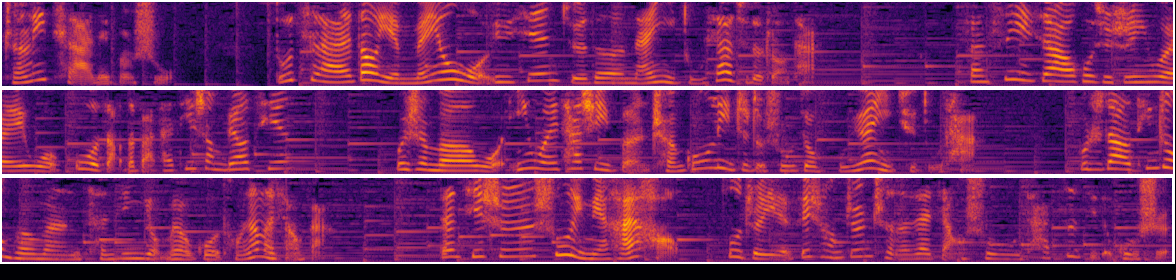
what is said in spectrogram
整理起来的一本书。读起来倒也没有我预先觉得难以读下去的状态。反思一下，或许是因为我过早的把它贴上标签。为什么我因为它是一本成功励志的书就不愿意去读它？不知道听众朋友们曾经有没有过同样的想法？但其实书里面还好，作者也非常真诚的在讲述他自己的故事，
